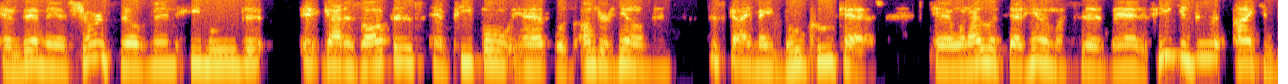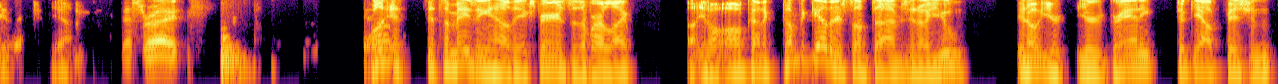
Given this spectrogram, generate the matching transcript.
And then the insurance salesman, he moved it, it got his office, and people had was under him. And this guy made buku cash. And when I looked at him, I said, "Man, if he can do it, I can do it." Yeah, that's right. Well, it, it's amazing how the experiences of our life, uh, you know, all kind of come together. Sometimes, you know, you, you know, your your granny took you out fishing,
